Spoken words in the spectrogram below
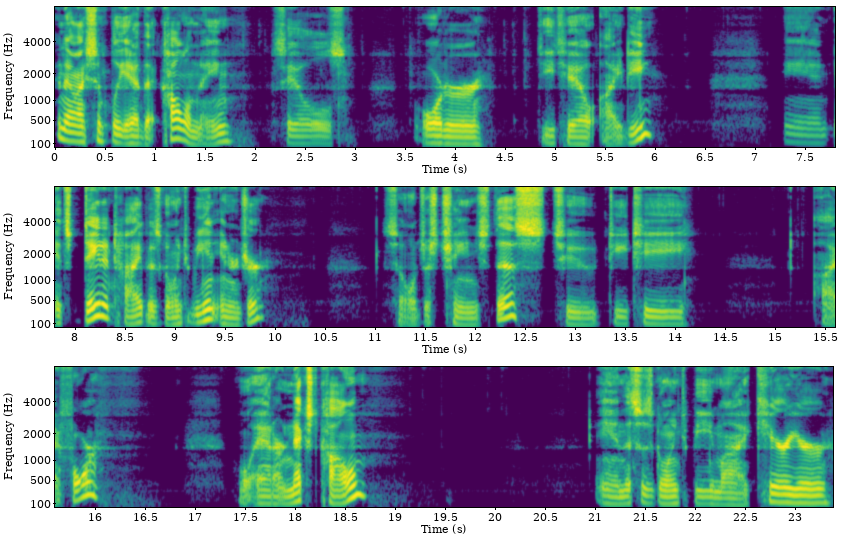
And now I simply add that column name, sales order detail ID. And its data type is going to be an integer. So I'll just change this to DT I4. We'll add our next column. And this is going to be my carrier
